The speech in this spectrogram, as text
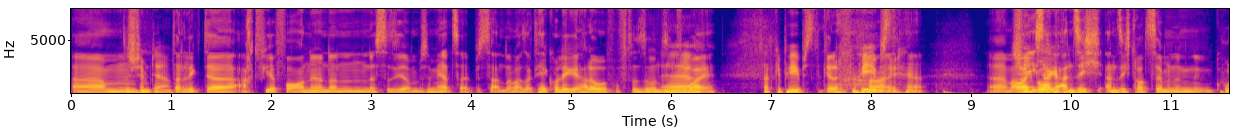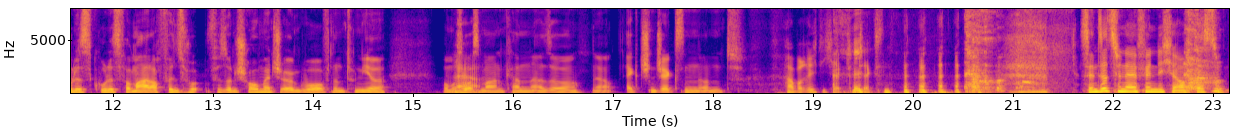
Ähm, das stimmt, ja. Dann liegt er 8-4 vorne und dann lässt er sich ein bisschen mehr Zeit, bis der andere mal sagt: Hey Kollege, hallo, 15 Sekunden sind ja, vorbei. Es hat gepiepst. Genau. Gepiepst. ja. Ähm, aber ich sage an sich, an sich trotzdem ein cooles, cooles Format, auch für, für so ein Showmatch irgendwo auf einem Turnier, wo man ja. sowas machen kann. Also, ja, Action Jackson und. Aber richtig Action Jackson. Sensationell finde ich auch, dass du,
